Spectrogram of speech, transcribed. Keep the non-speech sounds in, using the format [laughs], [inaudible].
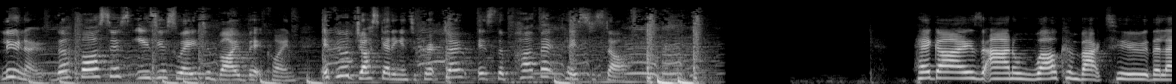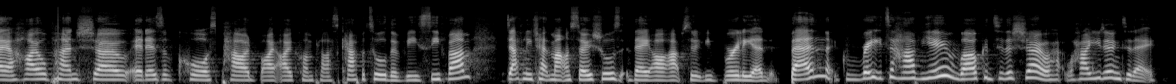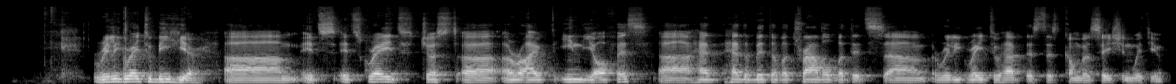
Luno, the fastest, easiest way to buy Bitcoin. If you're just getting into crypto, it's the perfect place to start. Hey guys, and welcome back to the Layah Heilpern show. It is, of course, powered by Icon Plus Capital, the VC firm. Definitely check them out on socials. They are absolutely brilliant. Ben, great to have you. Welcome to the show. How are you doing today? Really great to be here. Um, it's it's great. Just uh, arrived in the office. Uh, had had a bit of a travel, but it's uh, really great to have this this conversation with you.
